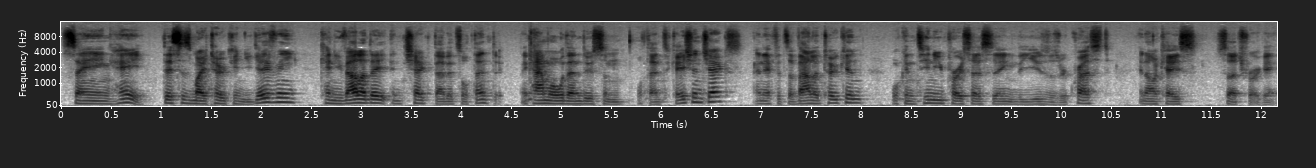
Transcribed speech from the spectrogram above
saying, hey, this is my token you gave me, can you validate and check that it's authentic? Nakama will then do some authentication checks, and if it's a valid token, we'll continue processing the user's request, in our case, search for a game.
